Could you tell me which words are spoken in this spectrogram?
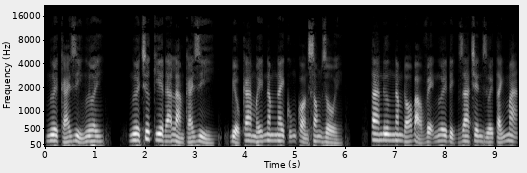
ngươi cái gì ngươi, ngươi trước kia đã làm cái gì, biểu ca mấy năm nay cũng còn xong rồi. Ta nương năm đó bảo vệ ngươi địch ra trên dưới tánh mạng,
